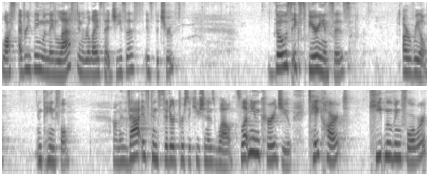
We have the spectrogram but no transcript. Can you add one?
lost everything when they left and realized that Jesus is the truth. Those experiences are real and painful. Um, and that is considered persecution as well. So let me encourage you take heart, keep moving forward.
